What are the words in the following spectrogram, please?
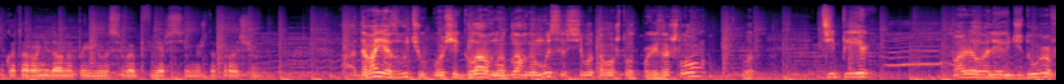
у которого недавно появилась веб-версия, между прочим. А давай я озвучу вообще главную, главную мысль всего того, что вот произошло. Вот. Теперь Павел Валерьевич Дуров,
